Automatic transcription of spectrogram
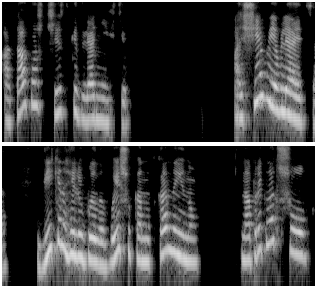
а також чистки для нігтів. А ще, виявляється, вікінги любили вишукану тканину, наприклад, шовк,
